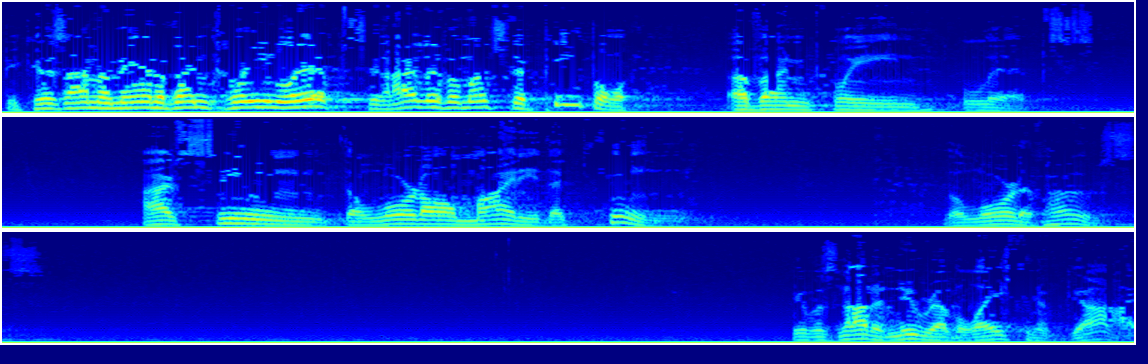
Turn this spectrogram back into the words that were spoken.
because I'm a man of unclean lips, and I live amongst a people of unclean lips. I've seen the Lord Almighty, the King, the Lord of hosts. It was not a new revelation of God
